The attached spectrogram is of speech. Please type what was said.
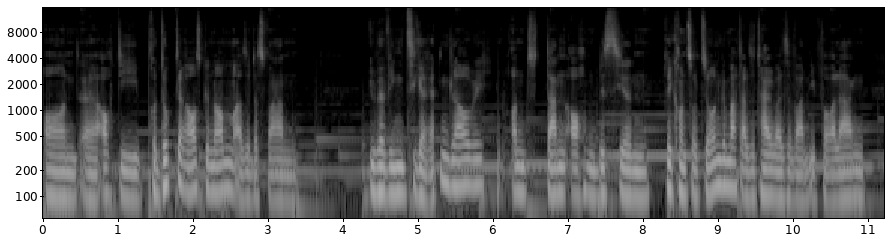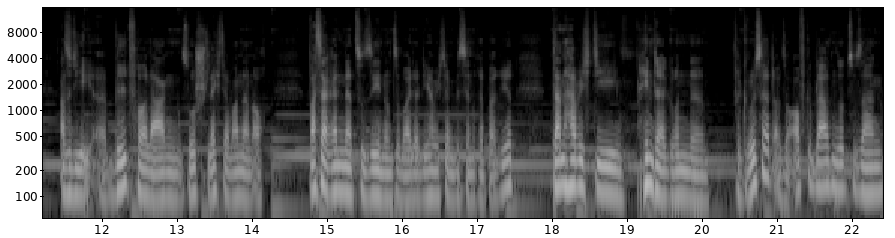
und äh, auch die Produkte rausgenommen. Also das waren überwiegend Zigaretten, glaube ich. Und dann auch ein bisschen Rekonstruktion gemacht. Also teilweise waren die Vorlagen, also die äh, Bildvorlagen so schlecht, da waren dann auch Wasserränder zu sehen und so weiter. Die habe ich dann ein bisschen repariert. Dann habe ich die Hintergründe vergrößert, also aufgeblasen sozusagen,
